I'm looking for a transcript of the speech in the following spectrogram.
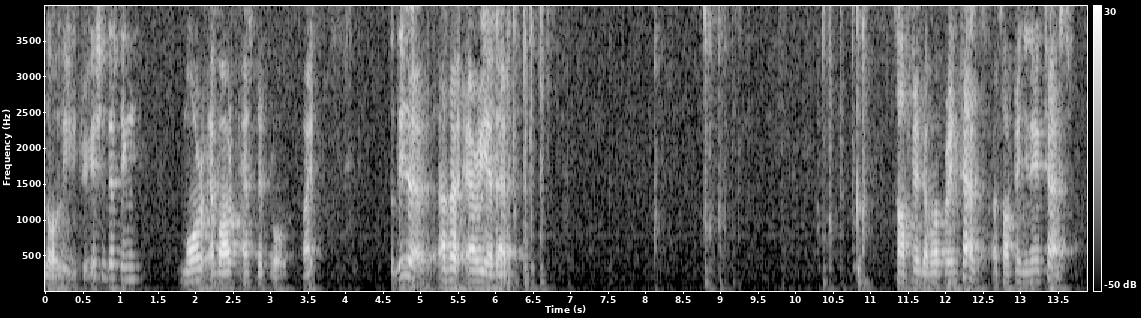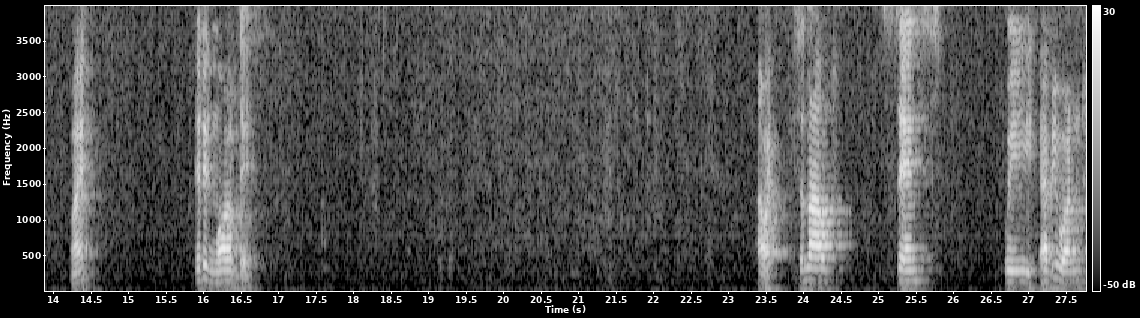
slowly integration testing, more about SDET role, right? So these are other area that software developer in test or software engineering test, right? They're more of this. All right. So now, since we everyone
